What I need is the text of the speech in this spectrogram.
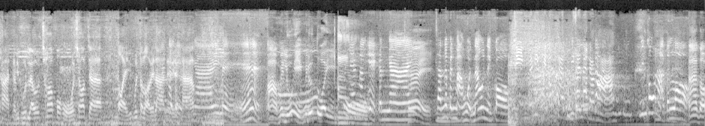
ฉากกับพี่พุทธแล้วชอบโมโห ชอบจะต่อยพี่พุทธตลอดเวลาเลยนะครับ ไงแหมอ้าวไม่รู้อีกไม่รู้ตัวอีก แย่งนางเอกกันไง ใช่ ฉันน่ะเป็นหมาหัวเน่าในกองจริงไม่มีใครต้องการคุณเส้นเลยนะคะ ยิ่งเข้าหาตลอดอ่าต่อ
